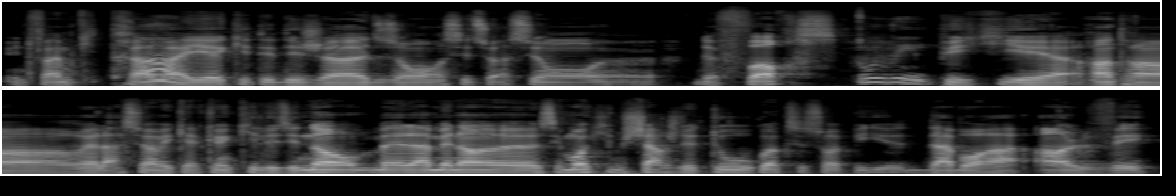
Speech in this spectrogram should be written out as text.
Une femme qui travaillait, qui était déjà, disons, en situation euh, de force, Oui, oui. puis qui rentre en relation avec quelqu'un qui lui dit non, mais là maintenant, c'est moi qui me charge de tout ou quoi que ce soit, puis d'abord à enlever.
